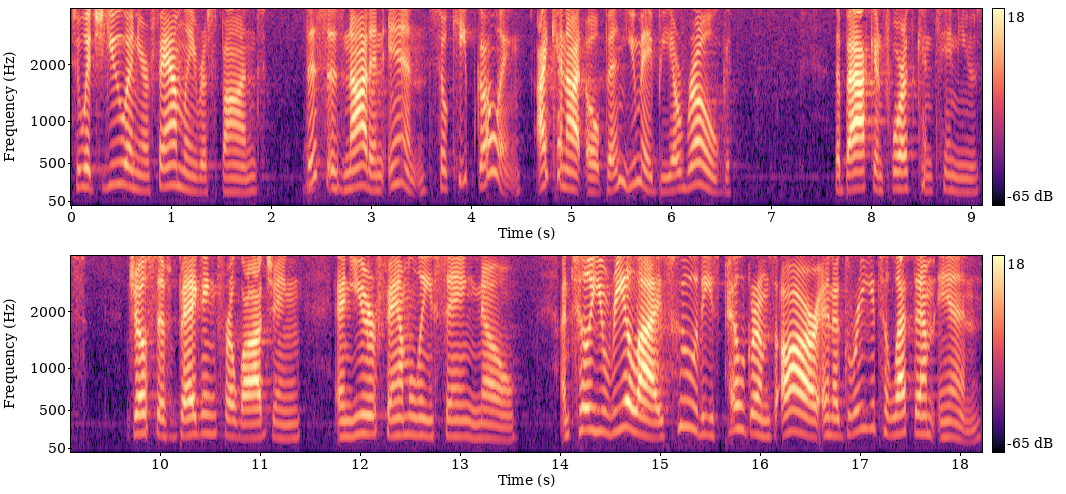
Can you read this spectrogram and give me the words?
To which you and your family respond, This is not an inn, so keep going. I cannot open. You may be a rogue. The back and forth continues. Joseph begging for lodging, and your family saying no until you realize who these pilgrims are and agree to let them in.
